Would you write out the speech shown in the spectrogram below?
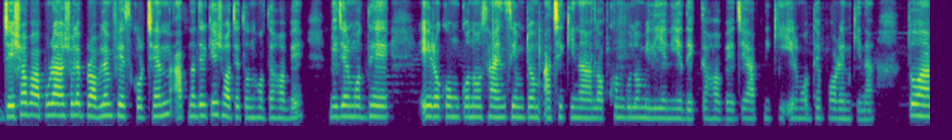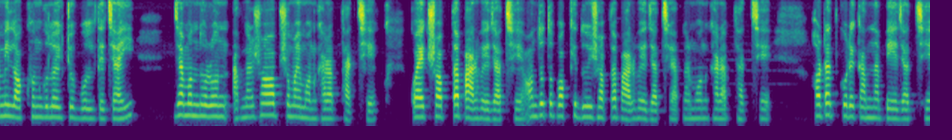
যেসব আপুরা আসলে প্রবলেম ফেস করছেন, আপনাদেরকেই সচেতন হতে হবে। নিজের মধ্যে এইরকম কোনো সাইন সিম্পটম আছে কিনা, লক্ষণগুলো মিলিয়ে নিয়ে দেখতে হবে যে আপনি কি এর মধ্যে পড়েন কিনা। তো আমি লক্ষণগুলো একটু বলতে চাই। যেমন ধরুন আপনার সব সময় মন খারাপ থাকছে। কয়েক সপ্তাহ পার হয়ে যাচ্ছে। অন্ততপক্ষে দুই সপ্তাহ পার হয়ে যাচ্ছে আপনার মন খারাপ থাকছে। হঠাৎ করে কান্না পেয়ে যাচ্ছে।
